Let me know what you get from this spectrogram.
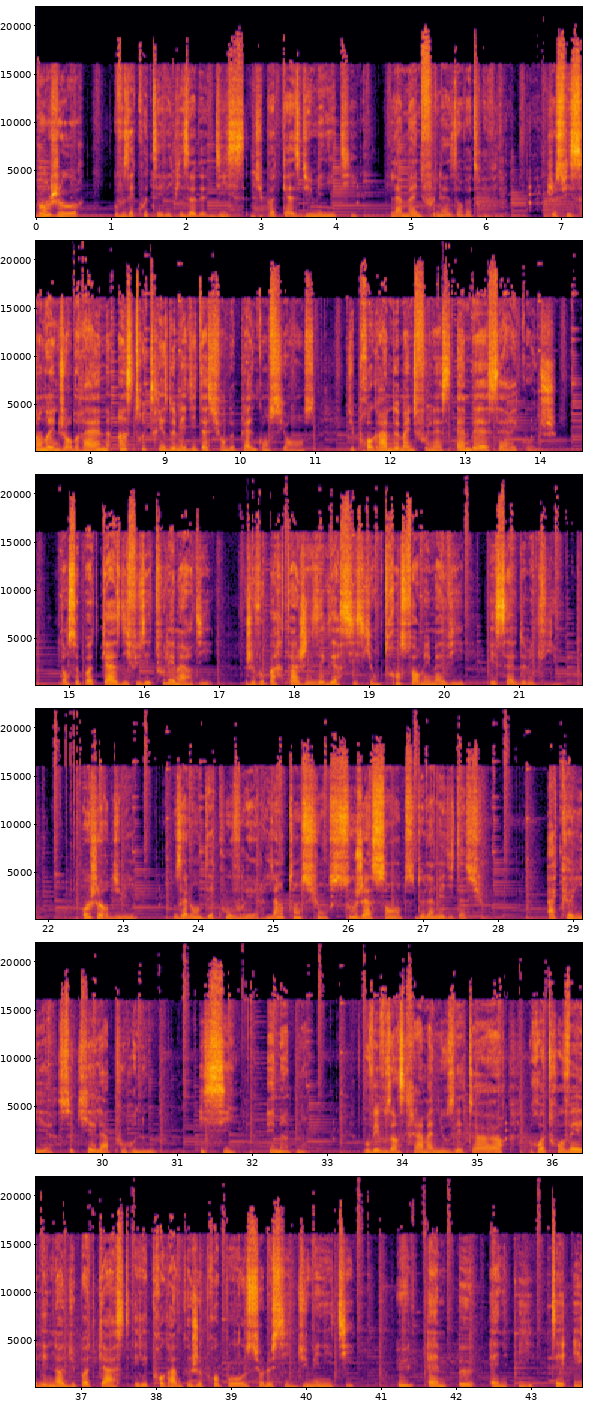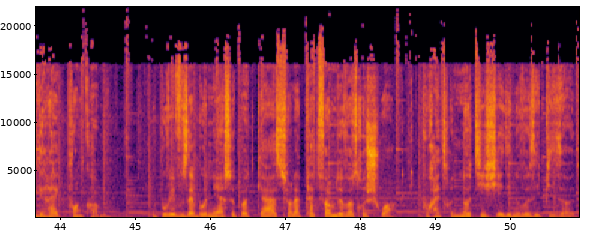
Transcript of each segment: Bonjour, vous écoutez l'épisode 10 du podcast d'Humanity, la mindfulness dans votre vie. Je suis Sandrine Jourdraine, instructrice de méditation de pleine conscience du programme de mindfulness MBSR et coach. Dans ce podcast diffusé tous les mardis, je vous partage les exercices qui ont transformé ma vie et celle de mes clients. Aujourd'hui, nous allons découvrir l'intention sous-jacente de la méditation accueillir ce qui est là pour nous, ici et maintenant. Vous pouvez vous inscrire à ma newsletter, retrouver les notes du podcast et les programmes que je propose sur le site d'Humanity, u m e n i t y.com. Vous pouvez vous abonner à ce podcast sur la plateforme de votre choix pour être notifié des nouveaux épisodes.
